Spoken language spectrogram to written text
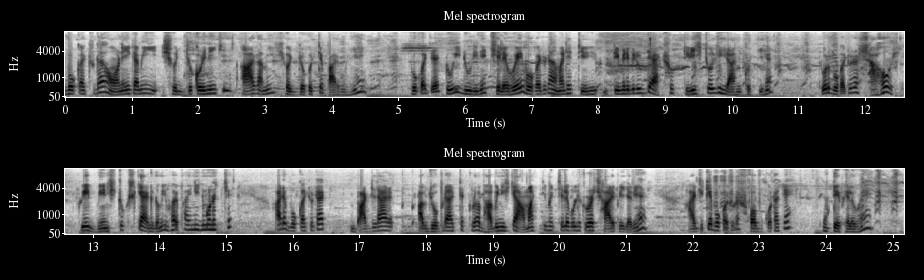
বোকাচোটা অনেক আমি সহ্য করে নিয়েছি, আর আমি সহ্য করতে পারব না হ্যাঁ? বোকাচোটা তুই দুদিনের ছেলে হয়ে বোকাচোটা আমাদের টিমের বিরুদ্ধে একশো তিরিশ চল্লিশ রান করতি হ্যাঁ? তোর বোকাচোটার সাহস, তুই এই বেন স্টোকসকে একদমই ভয় পাইনি মনে হচ্ছে? আরে বোকাচোটা বাটলার জোবরা একটা তোরা ভাবিনিস যে আমার টিমের ছেলে বলে তোরা ছাড় পেয়ে যাবি হ্যাঁ? আজকে বোকাচোটা সব কটাকে উঠে ফেলো হ্যাঁ?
